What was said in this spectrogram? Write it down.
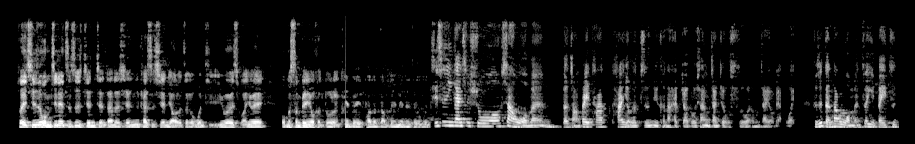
所以其实我们今天只是先简单的先开始闲聊了这个问题，因为什么？因为我们身边有很多人面对他的长辈面对这个问题。其实应该是说，像我们的长辈，他他有的子女可能还比较多，像你家就有四位，我们家有两位。可是等到我们这一辈子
